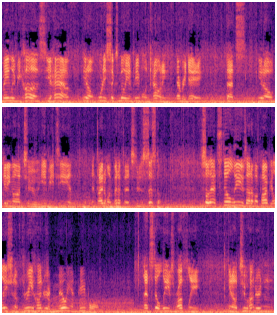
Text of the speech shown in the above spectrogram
Mainly because you have you know 46 million people in counting every day that's you know getting onto EBT and entitlement benefits through the system. So that still leaves out of a population of 300 million people, that still leaves roughly you know 200 and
